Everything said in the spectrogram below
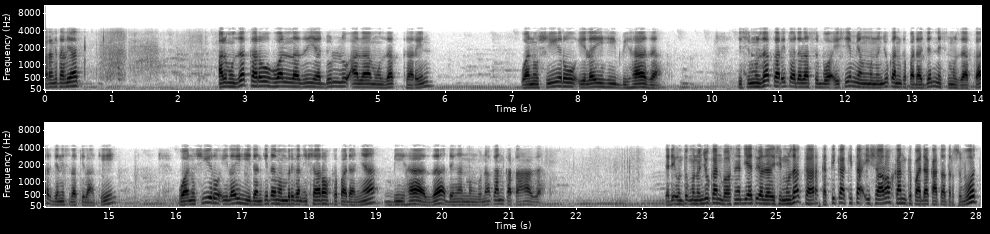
Sekarang kita lihat Al-muzakkaru huwa allazi yadullu ala muzakkarin wa nushiru ilaihi bihaza. Isim muzakkar itu adalah sebuah isim yang menunjukkan kepada jenis muzakkar, jenis laki-laki. Wa nushiru ilaihi dan kita memberikan isyarah kepadanya bihaza dengan menggunakan kata haza. Jadi untuk menunjukkan bahwasanya dia itu adalah isim muzakkar, ketika kita isyarahkan kepada kata tersebut,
